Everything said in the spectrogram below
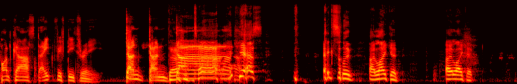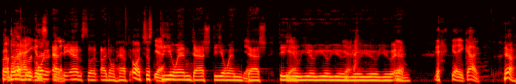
podcast eight fifty three. Dun dun dun. Dun, dun. yes, excellent. I like it. I like it. But I we'll have how to record it at it. the end so that I don't have to. Oh, it's just Yeah. D U N dash D U N dash D U U U U Yeah. U U U N. there you go. Yeah.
